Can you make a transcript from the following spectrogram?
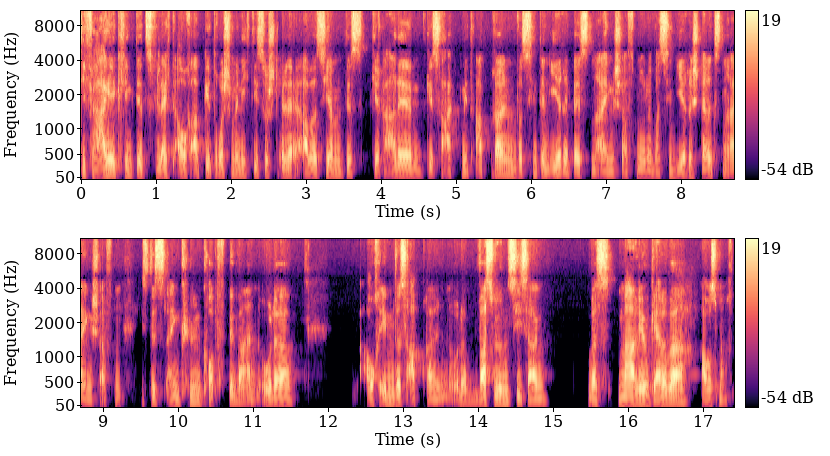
die Frage klingt jetzt vielleicht auch abgedroschen, wenn ich die so stelle, aber Sie haben das gerade gesagt mit Abprallen. Was sind denn Ihre besten Eigenschaften oder was sind Ihre stärksten Eigenschaften? Ist es einen kühlen Kopf bewahren oder auch eben das Abprallen? Oder was würden Sie sagen, was Mario Gerber ausmacht?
